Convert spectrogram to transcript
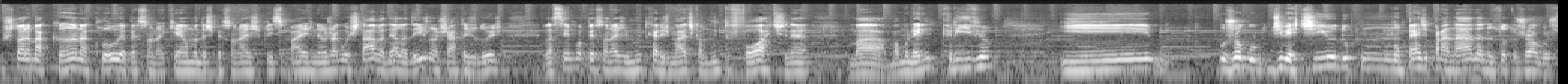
história bacana. A Chloe, a personagem, que é uma das personagens principais, né? Eu já gostava dela desde o Uncharted 2. Ela sempre é uma personagem muito carismática, muito forte, né? Uma, uma mulher incrível. E o jogo divertido, com, não perde para nada nos outros jogos.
